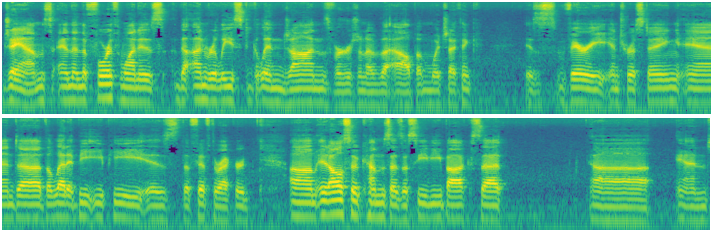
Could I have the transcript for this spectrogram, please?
Jams. And then the fourth one is the unreleased Glyn Johns version of the album, which I think is very interesting. And uh, the Let It Be EP is the fifth record. Um, it also comes as a CD box set uh, and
